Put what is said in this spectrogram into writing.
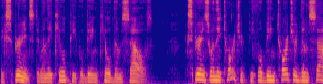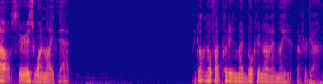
experienced it when they killed people being killed themselves, experienced when they tortured people being tortured themselves. There is one like that. I don't know if I put it in my book or not. I might have. I've forgotten.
